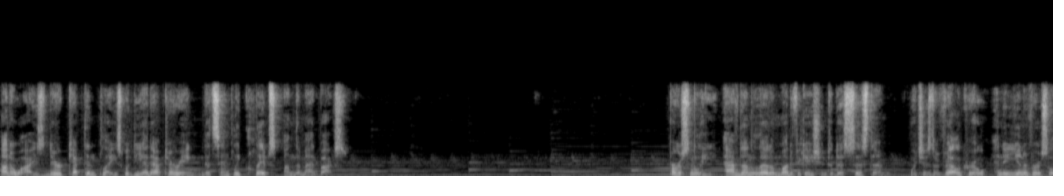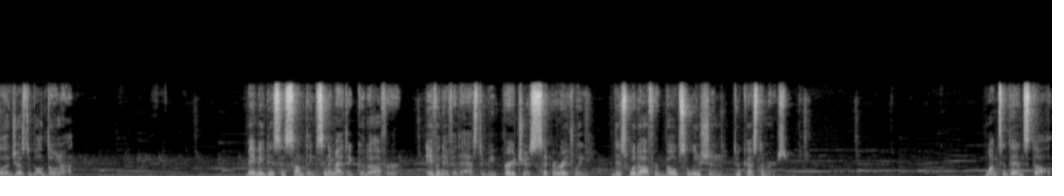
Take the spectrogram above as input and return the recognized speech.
Otherwise, they're kept in place with the adapter ring that simply clips on the mat box. Personally, I've done a little modification to this system, which is the Velcro and the universal adjustable donut. Maybe this is something Cinematic could offer, even if it has to be purchased separately, this would offer both solutions to customers. Once it's installed,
